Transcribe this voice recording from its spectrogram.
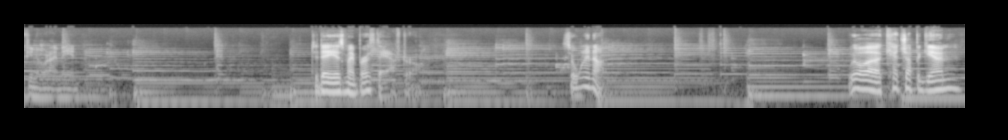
if you know what I mean. Today is my birthday, after all. So why not? We'll uh, catch up again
